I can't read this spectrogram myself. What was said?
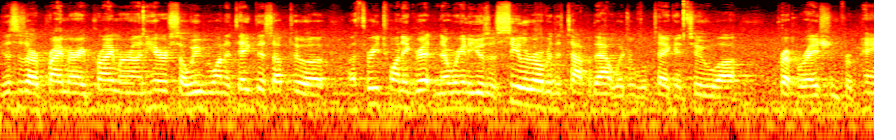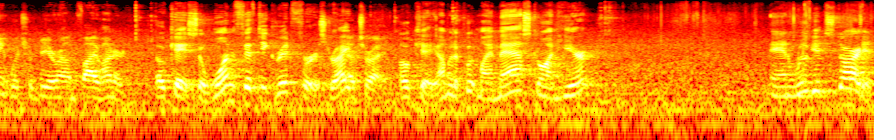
this is our primary primer on here. So we want to take this up to a, a 320 grit, and then we're going to use a sealer over the top of that, which will take it to uh, preparation for paint, which would be around 500. Okay, so 150 grit first, right? That's right. Okay, I'm going to put my mask on here, and we'll get started.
